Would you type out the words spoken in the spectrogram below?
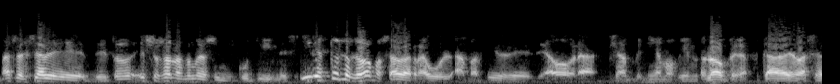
más allá de, de, todo, esos son los números indiscutibles. Y después lo que vamos a ver, Raúl, a partir de, de ahora, ya veníamos viéndolo, pero cada vez va a ser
